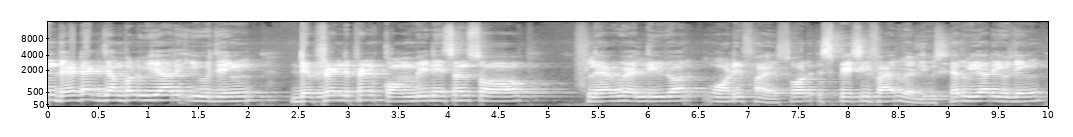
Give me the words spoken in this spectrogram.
in that example we are using different different combinations of flag values or modifiers or specifier values. Here we are using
